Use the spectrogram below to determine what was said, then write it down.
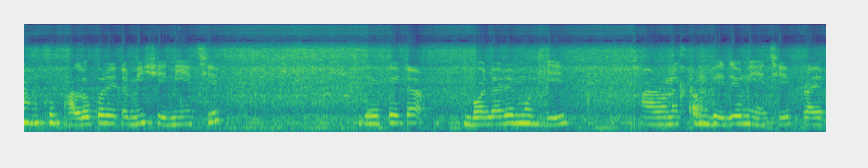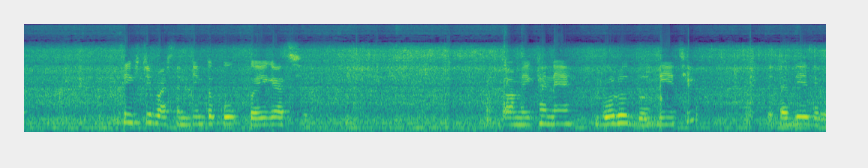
আমি খুব ভালো করে এটা মিশিয়ে নিয়েছি। যেহেতু এটা ব্রয়লারের মুরগি, আর অনেকক্ষণ ভেজেও নিয়েছি, প্রায় সিক্সটি পার্সেন্ট কিন্তু কুক হয়ে গেছে। তো আমি এখানে গরুর দুধ নিয়েছি, এটা দিয়ে দেব।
